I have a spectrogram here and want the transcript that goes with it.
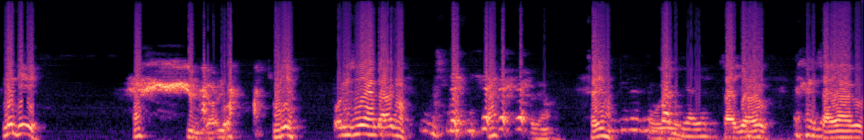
Mandi. Ha? Hindi daw. Mandi. Ano sa'yo ang daan mo? Ha? Sa'yo. Sa'yo. Sa'yo. Sa'yo.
